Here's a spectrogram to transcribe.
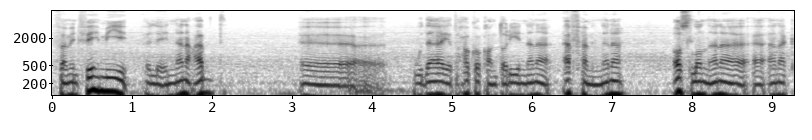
فمن فهمي لأن أنا عبد آه وده هيتحقق عن طريق إن أنا أفهم إن أنا أصلا أنا أنا ك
